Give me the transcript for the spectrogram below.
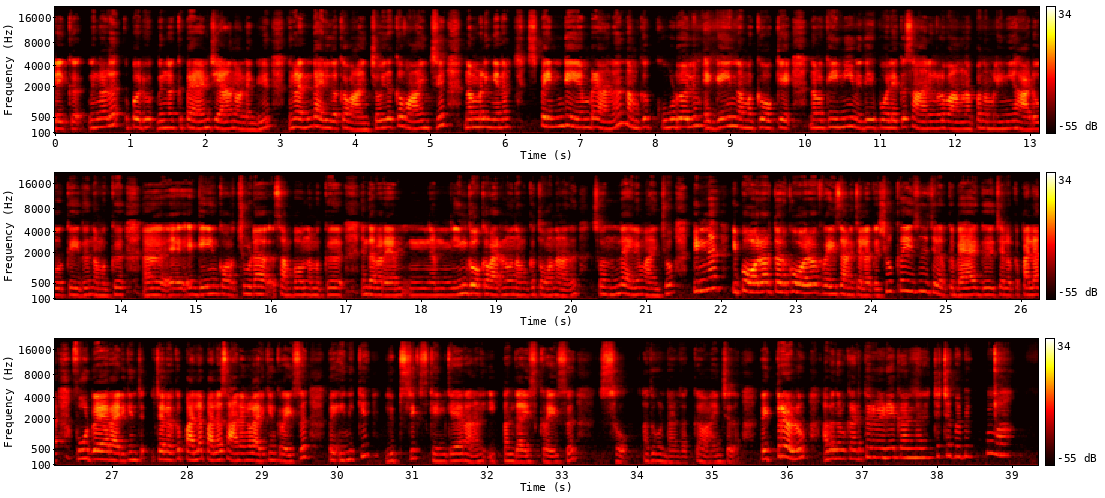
ലൈക്ക് നിങ്ങൾ ഇപ്പോൾ ഒരു നിങ്ങൾക്ക് ഇപ്പോൾ ഏൺ ചെയ്യണമെന്നുണ്ടെങ്കിൽ നിങ്ങൾ എന്തായാലും ഇതൊക്കെ വാങ്ങിച്ചോ? ഇതൊക്കെ വാങ്ങിച്ച് നമ്മളിങ്ങനെ സ്പെൻഡ് ചെയ്യുമ്പോഴാണ് നമുക്ക് കൂടുതലും എഗെയിൻ നമുക്ക് ഓക്കെ നമുക്ക് ഇനിയും ഇതേപോലെയൊക്കെ സാധനങ്ങൾ വാങ്ങണം. അപ്പം നമ്മൾ ഇനി ഹാർഡ് വർക്ക് ചെയ്ത് നമുക്ക് എഗെയിൻ കുറച്ചുകൂടെ സംഭവം നമുക്ക് എന്താ പറയുക ഇങ്കൊക്കെ വരണമെന്ന് നമുക്ക് തോന്നണത് സോ എന്തായാലും വാങ്ങിച്ചു. പിന്നെ ഇപ്പോൾ ഓരോരുത്തർക്കും ഓരോ ക്രേസ് ആണ് ചിലർക്ക്. ഷൂ ക്രേസ് ചിലർക്ക് ബാഗ് ചിലർക്ക് പല ഫുഡ് വെയർ ആയിരിക്കും ചിലർക്ക് പല പല സാധനങ്ങളായിരിക്കും ക്രേസ് അപ്പം എനിക്ക് ലിപ്സ്റ്റിക് സ്കിൻ കെയർ ആണ് ഇപ്പം ഗൈസ് ക്രേസ് സോ അതുകൊണ്ടാണ് ഇതൊക്കെ വാങ്ങിച്ചത്. അപ്പം ഇത്രയേ ഉള്ളൂ. അപ്പം നമുക്ക് അടുത്തൊരു വീഡിയോ കാണുന്നവരെ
